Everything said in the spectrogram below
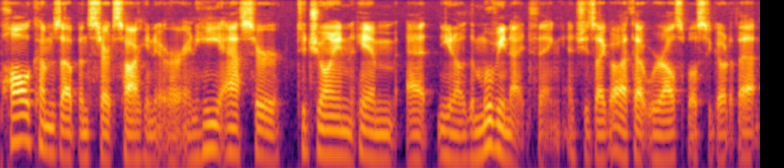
Paul comes up and starts talking to her, and he asks her to join him at you know the movie night thing. And she's like, "Oh, I thought we were all supposed to go to that."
